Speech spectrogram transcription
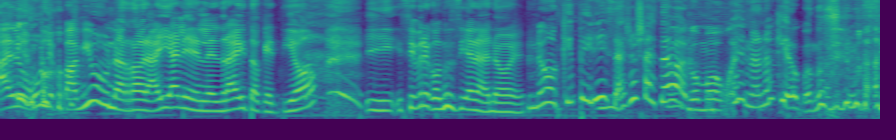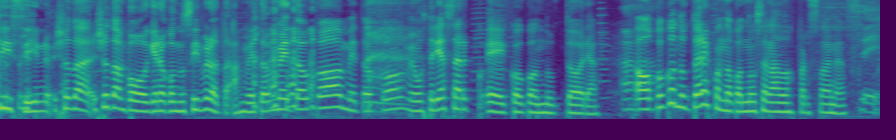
algo, un- para mí hubo un error ahí, alguien en el drive toqueteó y siempre conducía la Noé. No, qué pereza. Yo ya estaba como, bueno, no quiero conducir más. Sí, sí, no, yo, ta- yo tampoco quiero conducir, pero ta, me, to- me tocó, me tocó. Me gustaría ser eh, co-conductora. O co-conductora es cuando conducen las dos personas. Sí,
